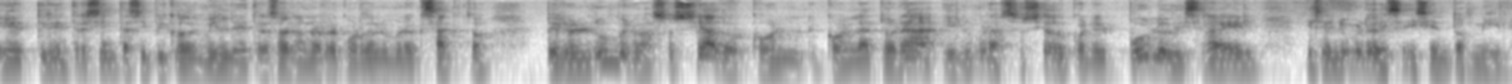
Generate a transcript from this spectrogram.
eh, tiene 300 y pico de mil letras, ahora no recuerdo el número exacto, pero el número asociado con, con la Torah, el número asociado con el pueblo de Israel, es el número de 600.000.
